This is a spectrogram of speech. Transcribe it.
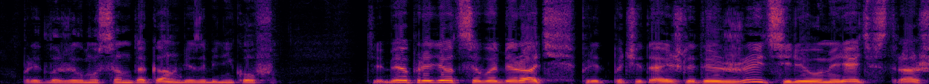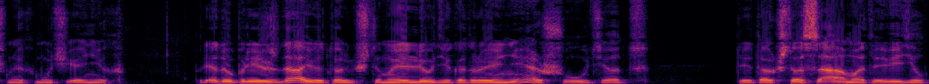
— предложил ему Сандакан без обиняков, — тебе придется выбирать, предпочитаешь ли ты жить или умереть в страшных мучениях. Предупреждаю только, что мы люди, которые не шутят. Ты так что сам это видел.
